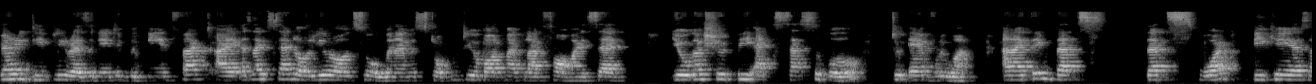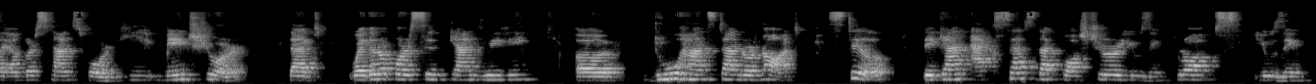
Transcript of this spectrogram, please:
very deeply resonated with me. In fact, I, as I said earlier also, when I was talking to you about my platform, I said yoga should be accessible to everyone. And I think that's that's what BKS Iyengar stands for. He made sure that whether a person can really uh, do handstand or not, still they can access that posture using props, using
